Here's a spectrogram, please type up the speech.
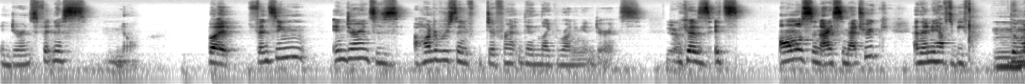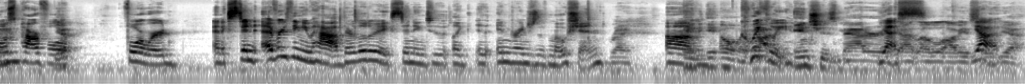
endurance fitness no but fencing endurance is 100% different than like running endurance Yeah. because it's almost an isometric and then you have to be the Mhm. most powerful Yep. forward and extend everything you have. They're literally extending to like in ranges of motion. Right. Um, and, oh quickly. God. Inches matter Yes. at that level, obviously. Yeah. Yeah.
